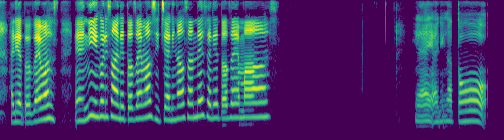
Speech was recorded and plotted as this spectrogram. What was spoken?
ありがとうございます。えー、2位、ゴリさんありがとうございます。1位、アリナオさんです。ありがとうございます。イェーイ、ありがとう。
